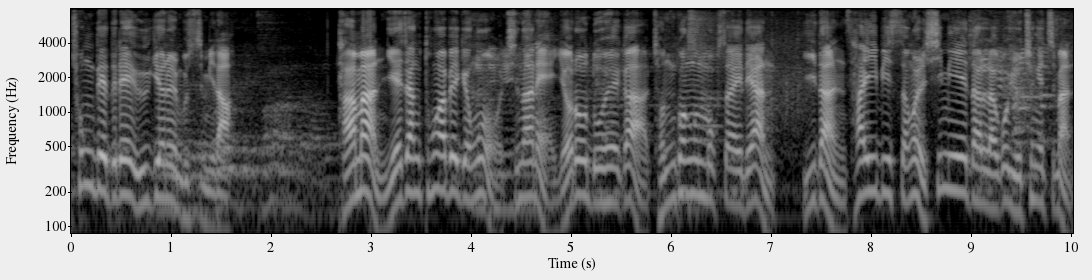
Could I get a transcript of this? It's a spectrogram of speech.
총대들의 의견을 묻습니다. 다만 예장 통합의 경우 지난해 여러 노회가 전광훈 목사에 대한 이단 사이비성을 심의해달라고 요청했지만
